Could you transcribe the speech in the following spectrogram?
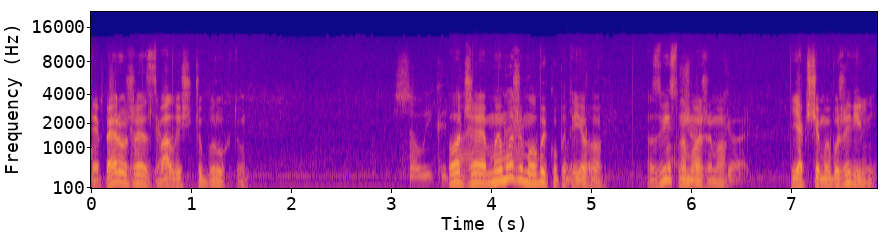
Тепер уже звалищу Брухту. Отже, ми можемо викупити його. Звісно, можемо. Якщо ми божевільні.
